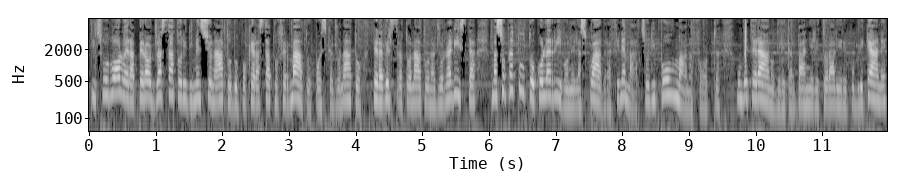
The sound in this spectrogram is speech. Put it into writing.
Il suo ruolo era però già stato ridimensionato dopo che era stato fermato e poi scagionato per aver strattonato una giornalista, ma soprattutto con l'arrivo nella squadra a fine marzo di Paul Manafort, un veterano delle campagne elettorali repubblicane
